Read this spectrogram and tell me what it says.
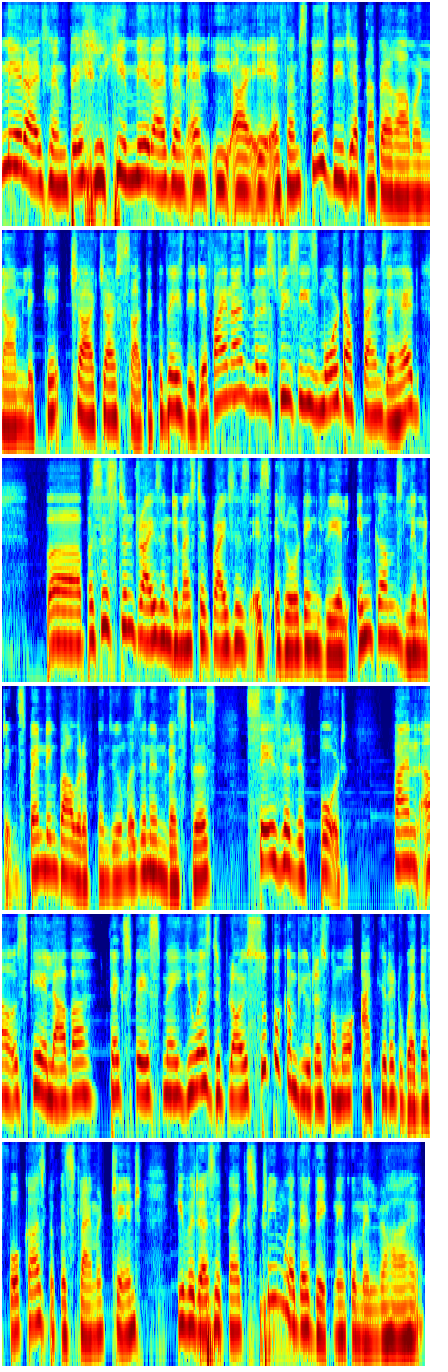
मेरा एफ़ एम पे लिखिए मेरा F M M E R A F M space दीजिए अपना पैगाम और नाम लिख के चार चार सात एक पे भेज दीजिए। Finance ministry sees more tough times ahead persistent rise in domestic prices is eroding real incomes, limiting spending power of consumers and investors, says a report. फ़ैन उसके अलावा टेक स्पेस में US deploy super computers for more accurate weather forecast because climate change की वजह से इतना extreme weather देखने को मिल रहा है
